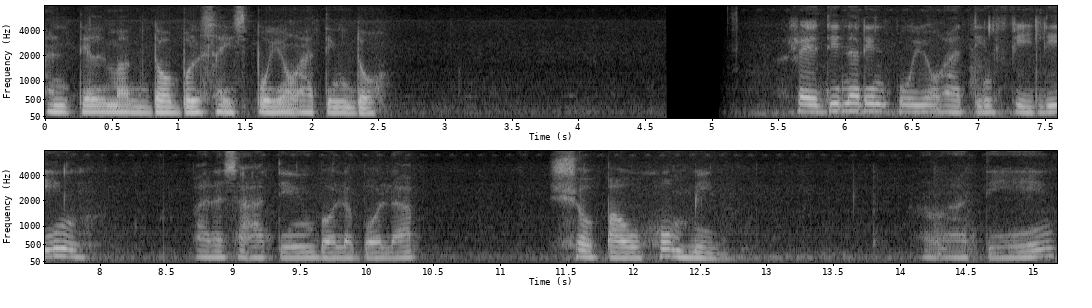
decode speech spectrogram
until mag double size po yung ating dough. Ready na rin po yung ating filling para sa ating bola-bola siopaw homemade. Ang ating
